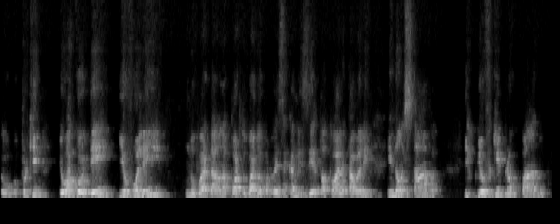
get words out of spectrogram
eu, porque eu acordei e eu olhei no guarda na porta do guarda-roupa para ver se a camiseta, a toalha estava ali, e não estava. E eu fiquei preocupado.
